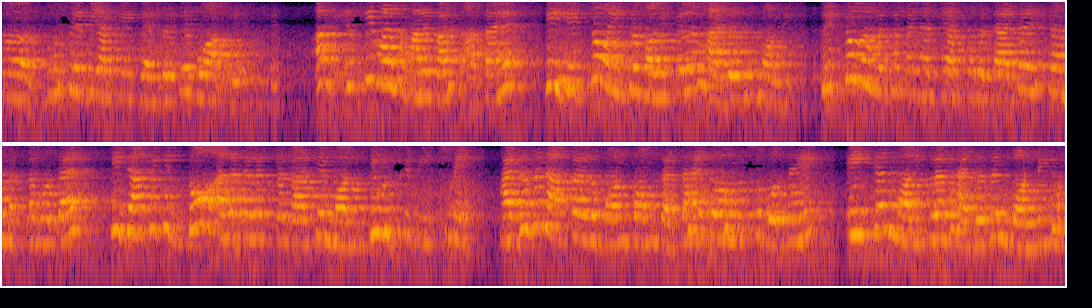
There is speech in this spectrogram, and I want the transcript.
दूसरे भी आपके एग्जाम्पल्स है, वो आप ले सकते हैं। अब इसके बाद हमारे पास आता है कि hetero intermolecular hydrogen bonding hetero का मतलब मैंने अभी आपको बताया था, इसका मतलब होता है कि जहाँ पे कि दो अलग अलग प्रकार के मॉलिक्यूल्स के बीच में हाइड्रोजन आपका अगर बॉन्ड फॉर्म करता है तो हम उसको बोलते हैं इंटरमोलिकुलर हाइड्रोजन बॉन्डिंग हम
